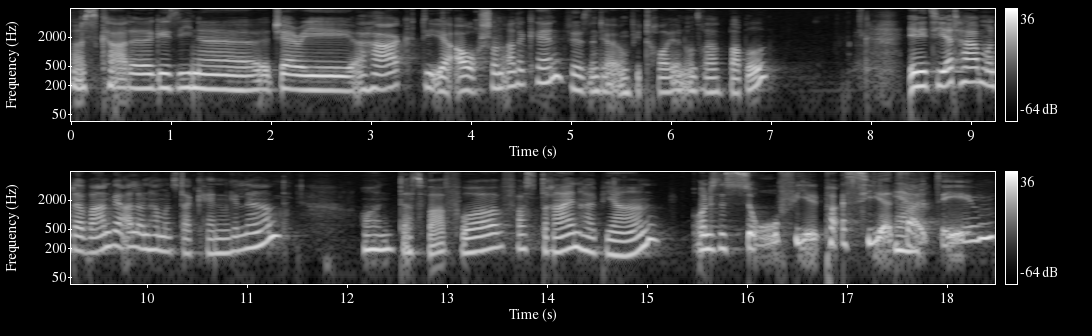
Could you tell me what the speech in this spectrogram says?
Was Kade, Gesine, Jerry, Haag, die ihr auch schon alle kennt. Wir sind ja irgendwie treu in unserer Bubble initiiert haben. Und da waren wir alle und haben uns da kennengelernt. Und das war vor fast dreieinhalb Jahren. Und es ist so viel passiert ja. seitdem.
